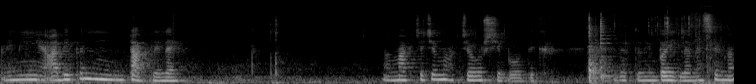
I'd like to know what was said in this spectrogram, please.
आणि मी आधी पण टाकलेलं आहे. मागच्याच्या मागच्या वर्षी बहुतेक. जर तुम्ही बघितलं नसेल ना.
